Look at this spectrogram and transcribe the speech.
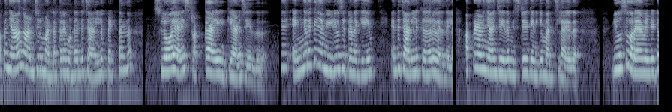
അപ്പം ഞാൻ കാണിച്ചൊരു മണ്ടത്തരം കൊണ്ട് എന്റെ ചാനൽ പെട്ടെന്ന് സ്ലോ ആയി സ്ട്രക്കായി നിൽക്കുകയാണ് ചെയ്തത്. എങ്ങനെയൊക്കെ ഞാൻ വീഡിയോസ് ഇട്ടണക്കുകയും എന്റെ ചാനൽ കയറി വരുന്നില്ല. അപ്പോഴാണ് ഞാൻ ചെയ്ത മിസ്റ്റേക്ക് എനിക്ക് മനസ്സിലായത്. വ്യൂസ് കുറയാൻ വേണ്ടിയിട്ട്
